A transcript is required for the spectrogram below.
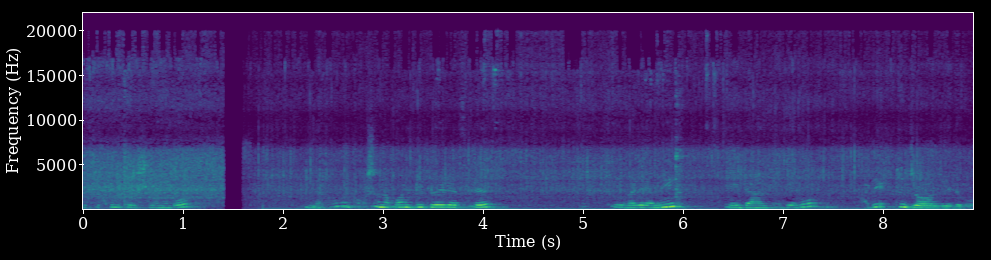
কিছুক্ষণ কষিয়ে নেব দেখো কষানো কমপ্লিট হয়ে গেছে এবারে আমি এই ডালটা দেবো আর একটু জল দিয়ে দেবো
